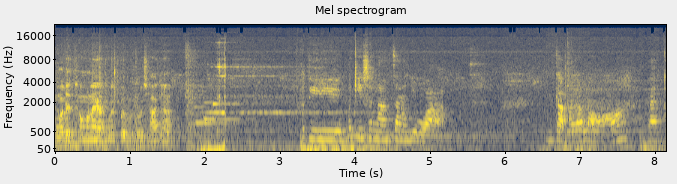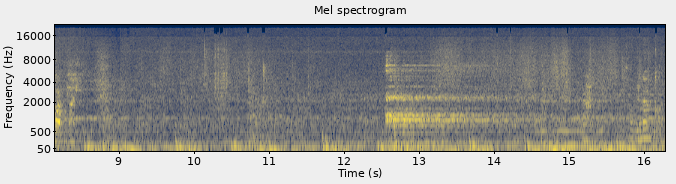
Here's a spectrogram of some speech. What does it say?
มัวแต่ทำอะไรอะทำไมเปิดประตูช้าจังๆพอ ดีเมื่อกี้ฉันล้างจานอยู่อะ มันกลับมาแล้วเหรอมาก่อนหน่อยมาเข้าไปนั่งก่อน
